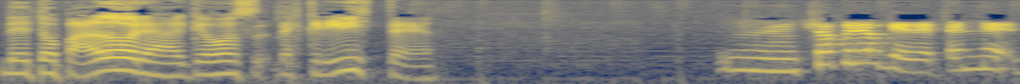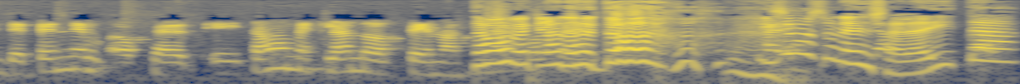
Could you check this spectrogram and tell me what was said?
de topadora que vos describiste. Mm, Yo creo que depende, depende, o sea, estamos mezclando dos temas. Estamos mezclando de todo. Hicimos una ensaladita.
